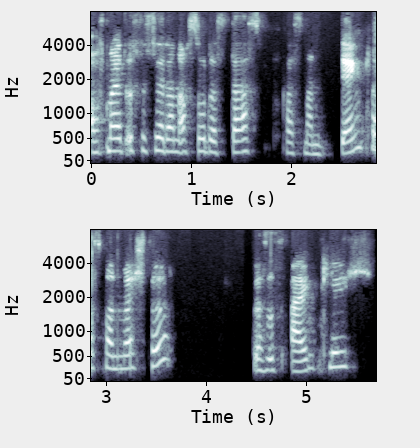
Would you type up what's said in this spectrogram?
oftmals ist es ja dann auch so, dass das, was man denkt, was man möchte, dass es eigentlich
